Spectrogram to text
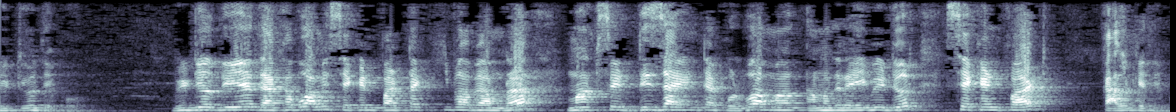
ভিডিও দেব। ভিডিও দিয়ে দেখাবো আমি সেকেন্ড পার্টটা কীভাবে আমরা মার্কসের ডিজাইনটা করব। আমাদের এই ভিডিওর সেকেন্ড পার্ট কালকে দেব।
